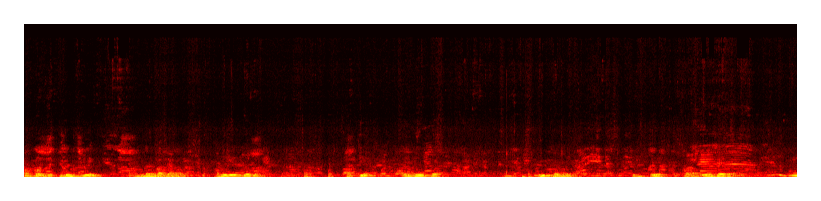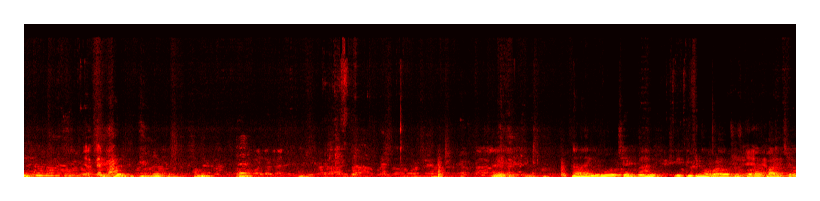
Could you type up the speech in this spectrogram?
అందరూ డిస్టర్బెన్స్ లేదు అందరూ బంగారు. అందులో ఏం పేరు సత్య. ఏం పేరు ఏం పేరు ఇంక నువ్వు వచ్చే వెళ్ళు నీ టిఫిన్ గొడవ చూసుకో నాకు పాలు ఇచ్చావు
